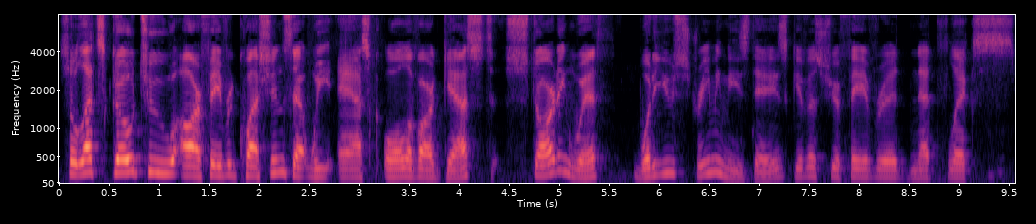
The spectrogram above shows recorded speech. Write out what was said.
So let's go to our favorite questions that we ask all of our guests, starting with what are you streaming these days? Give us your favorite Netflix,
